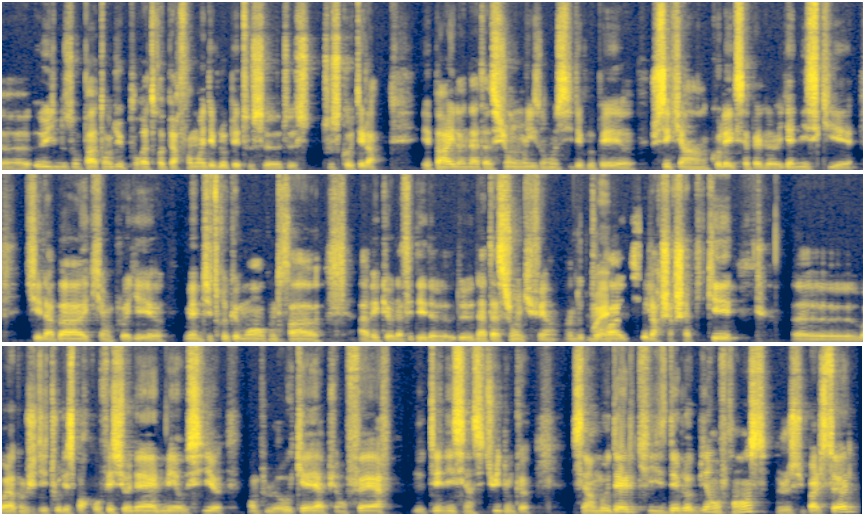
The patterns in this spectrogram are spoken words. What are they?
Euh, eux, ils nous ont pas attendus pour être performants et développer tout ce, tout, ce côté-là. Et pareil, la natation, ils ont aussi développé. Euh, je sais qu'il y a un collègue qui s'appelle Yanis qui est, qui est là-bas, qui est employé au même titre que moi en contrat avec la Fédé de, natation, qui fait un, doctorat et qui fait de la recherche appliquée. Euh, voilà, comme je dis, tous les sports professionnels, mais aussi, euh, par exemple, le hockey a pu en faire, le tennis et ainsi de suite. Donc, c'est un modèle qui se développe bien en France. Je suis pas le seul.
